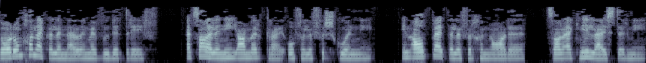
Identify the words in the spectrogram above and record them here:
Daarom gaan ik hulle nou in my woede tref. Ik zal hulle niet jammer kry of hulle verskoon nie en altijd hulle vir genade, sal ek nie luister nie.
